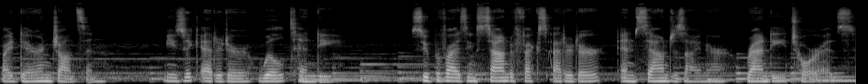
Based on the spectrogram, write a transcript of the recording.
by Darren Johnson. Music editor Will Tendy. Supervising sound effects editor and sound designer Randy Torres.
